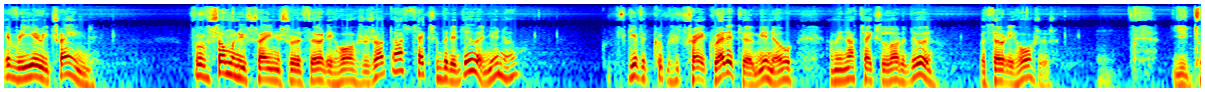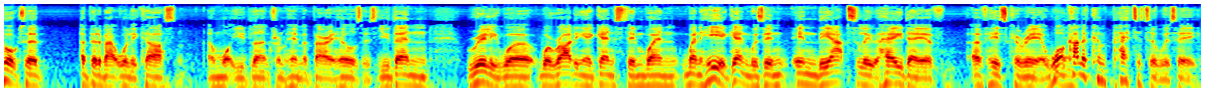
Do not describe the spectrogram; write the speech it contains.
every year. He trained. For someone who's trained sort of thirty horses, that, that takes a bit of doing. You know, to give a credit to him. You know, I mean that takes a lot of doing with thirty horses. Mm. You talked a, a bit about Willie Carson and what you'd learned from him at Barry Hills. Is you then really were, were riding against him when, when he again was in, in the absolute heyday of, of his career. What kind of competitor was he?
